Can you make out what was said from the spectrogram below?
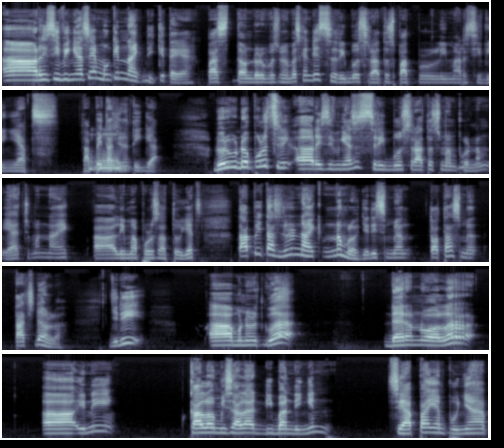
uh, receiving yards-nya mungkin naik dikit ya. Pas tahun 2019 kan dia 1145 receiving yards. Tapi Hmm. touchdown 3. 2020 seri- uh, receiving yards 1196 ya, cuman naik uh, 51 yards. Tapi touchdown naik 6 loh. Jadi 9 total 9 touchdown loh. Jadi uh, menurut gua Darren Waller uh, ini kalau misalnya dibandingin siapa yang punya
